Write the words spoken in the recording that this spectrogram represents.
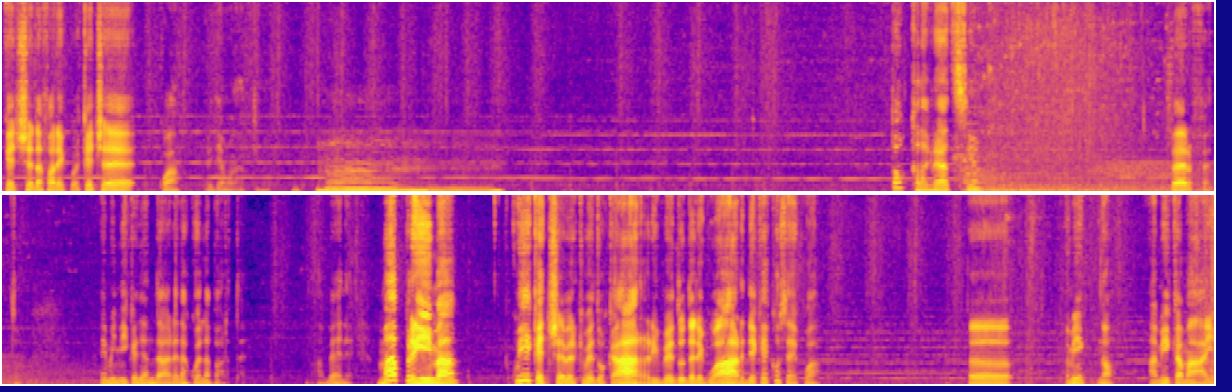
Che c'è da fare qua. Che c'è qua. Vediamo un attimo. Tocca la grazia. Perfetto. E mi indica di andare da quella parte. Va bene. Ma prima... Qui che c'è? Perché vedo carri, vedo delle guardie. Che cos'è qua? Uh, amica... No. Amica mai.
